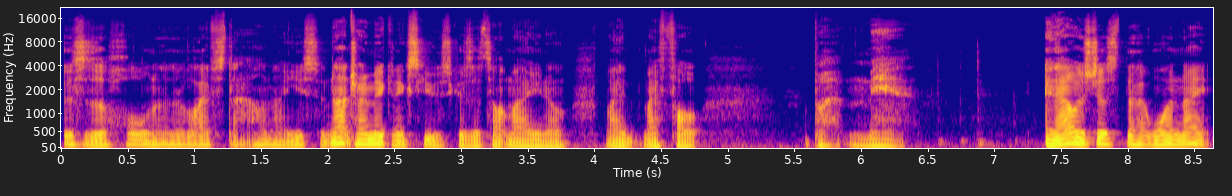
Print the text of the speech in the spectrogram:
this is a whole nother lifestyle I'm not used to. Not trying to make an excuse because it's not my you know my my fault, but man, and that was just that one night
